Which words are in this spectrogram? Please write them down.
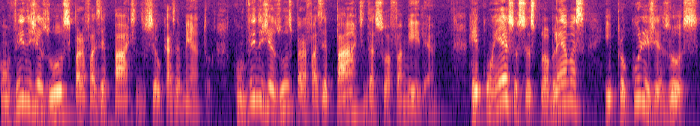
Convide Jesus para fazer parte do seu casamento. Convide Jesus para fazer parte da sua família. Reconheça os seus problemas e procure Jesus,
